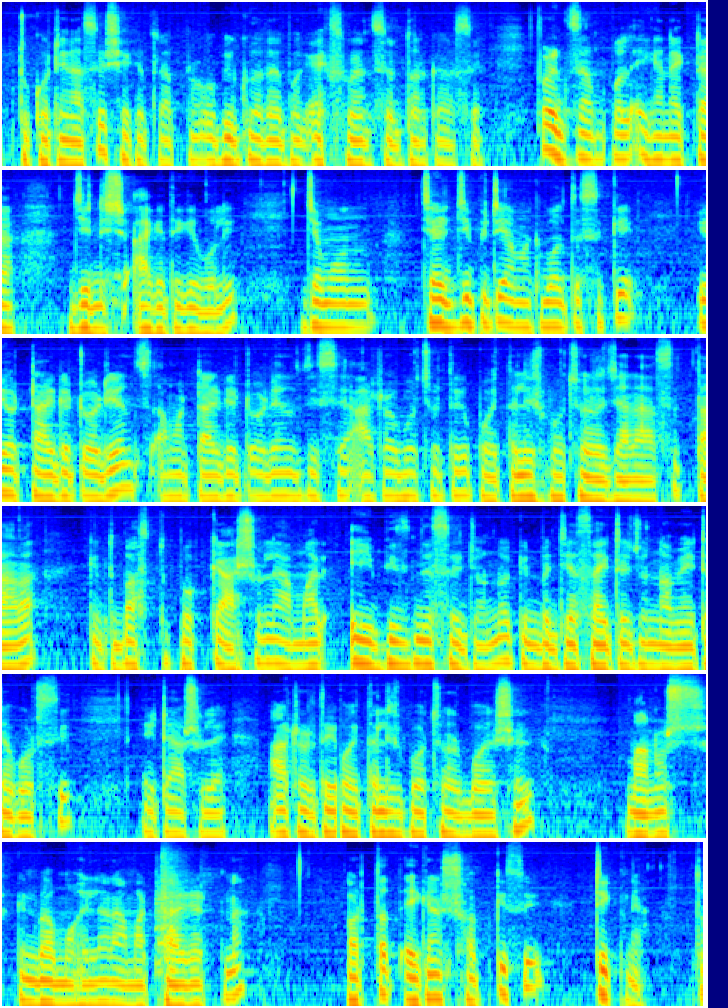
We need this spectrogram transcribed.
একটু কঠিন আছে। সেক্ষেত্রে আপনার অভিজ্ঞতা এবং এক্সপিরিয়েন্সের দরকার আছে। ফর এক্সাম্পল এখানে একটা জিনিস আগে থেকে বলি, যেমন চ্যাট জিপিটি আমাকে বলতেছে কি ইয়োর টার্গেট অডিয়েন্স আমার টার্গেট অডিয়েন্স দিছে আঠারো বছর থেকে পঁয়তাল্লিশ বছরের যারা আছে, তারা কিন্তু বাস্তবপক্ষে আসলে আমার এই বিজনেসের জন্য কিংবা যে সাইটের জন্য আমি এটা করছি, এটা আসলে আঠারো থেকে পঁয়তাল্লিশ বছর বয়সের মানুষ কিংবা মহিলার আমার টার্গেট না। অর্থাৎ এখানে সব কিছুই ঠিক না। তো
